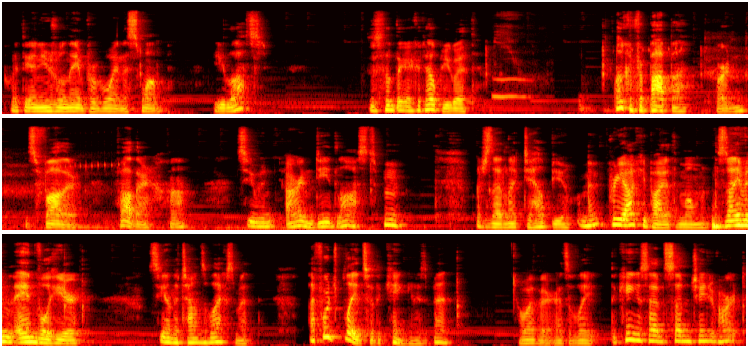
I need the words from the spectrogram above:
Quite the unusual name for a boy in the swamp. Are you lost? Is there something I could help you with? Looking for Papa. Pardon? His father. Father, huh? So you are indeed lost. Hmm. Much as I'd like to help you, I'm preoccupied at the moment. There's not even an anvil here. See on the town's blacksmith. I forged blades for the king and his men. However, as of late, the king has had a sudden change of heart.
